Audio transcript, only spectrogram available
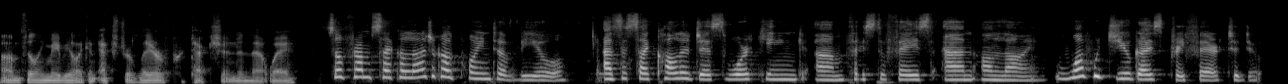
um, feeling maybe like an extra layer of protection in that way. So from psychological point of view as a psychologist working face to face and online what would you guys prefer to do?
